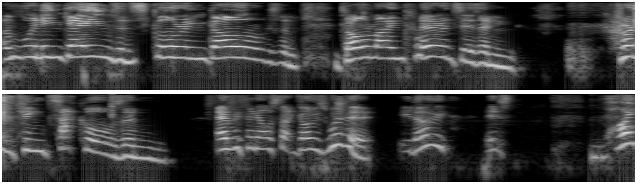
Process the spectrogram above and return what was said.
and winning games and scoring goals and goal line clearances and crunching tackles and everything else that goes with it. You know, it's why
